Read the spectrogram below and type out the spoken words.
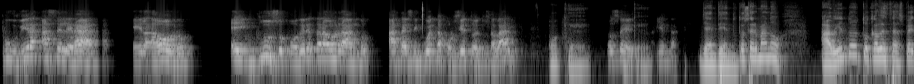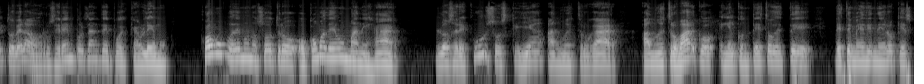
pudieras acelerar el ahorro e incluso poder estar ahorrando hasta el 50% de tu salario. Ok. Entonces, Ok. ahí está. Ya entiendo. Entonces, hermano, habiendo tocado este aspecto del ahorro, será importante pues que hablemos cómo podemos nosotros o cómo debemos manejar los recursos que llegan a nuestro hogar, a nuestro barco en el contexto de este, de este mes de enero que es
